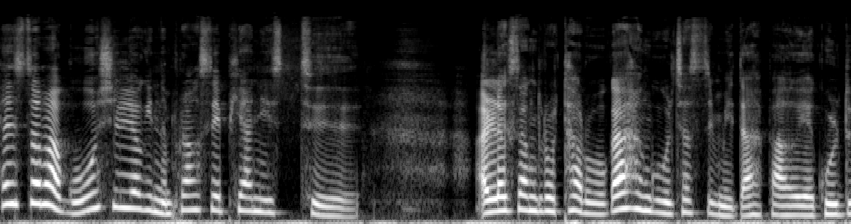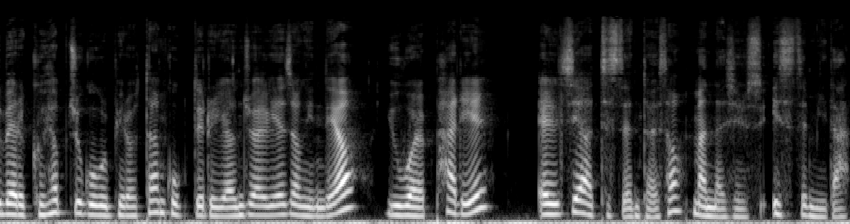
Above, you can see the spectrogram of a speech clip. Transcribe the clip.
핸섬하고 실력 있는 프랑스의 피아니스트 알렉산드로 타로가 한국을 찾습니다. 바흐의 골드베르크 협주곡을 비롯한 곡들을 연주할 예정인데요. 6월 8일 LG 아트센터에서 만나실 수 있습니다.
